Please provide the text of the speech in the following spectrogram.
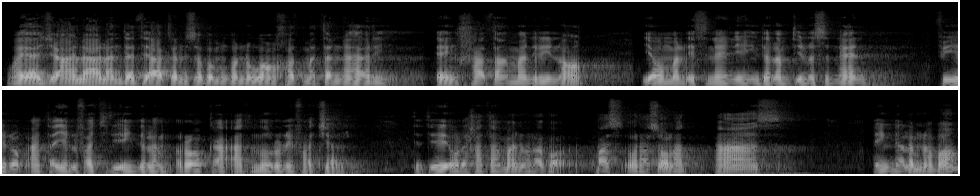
wa yaj'ala lan akan sapa mengkono wong khatmatan nahari ing khataman rino yaumal itsnaini ing dalam dina Senin fi rakaatayil fajri ing dalam rakaat lorone fajar. Jadi oleh khataman ora kok pas ora salat, pas ing dalam napa?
